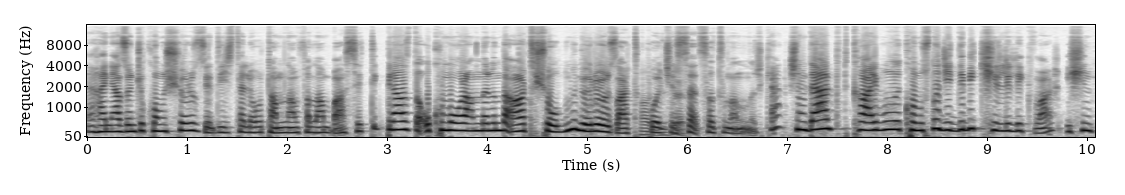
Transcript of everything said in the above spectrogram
e, hani az önce konuşuyoruz ya dijital ortamdan falan bahsettik. Biraz da okuma oranlarında artış olduğunu görüyoruz artık Ha, poliçe satın alınırken. Şimdi değer kaybı konusunda ciddi bir kirlilik var. İşin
